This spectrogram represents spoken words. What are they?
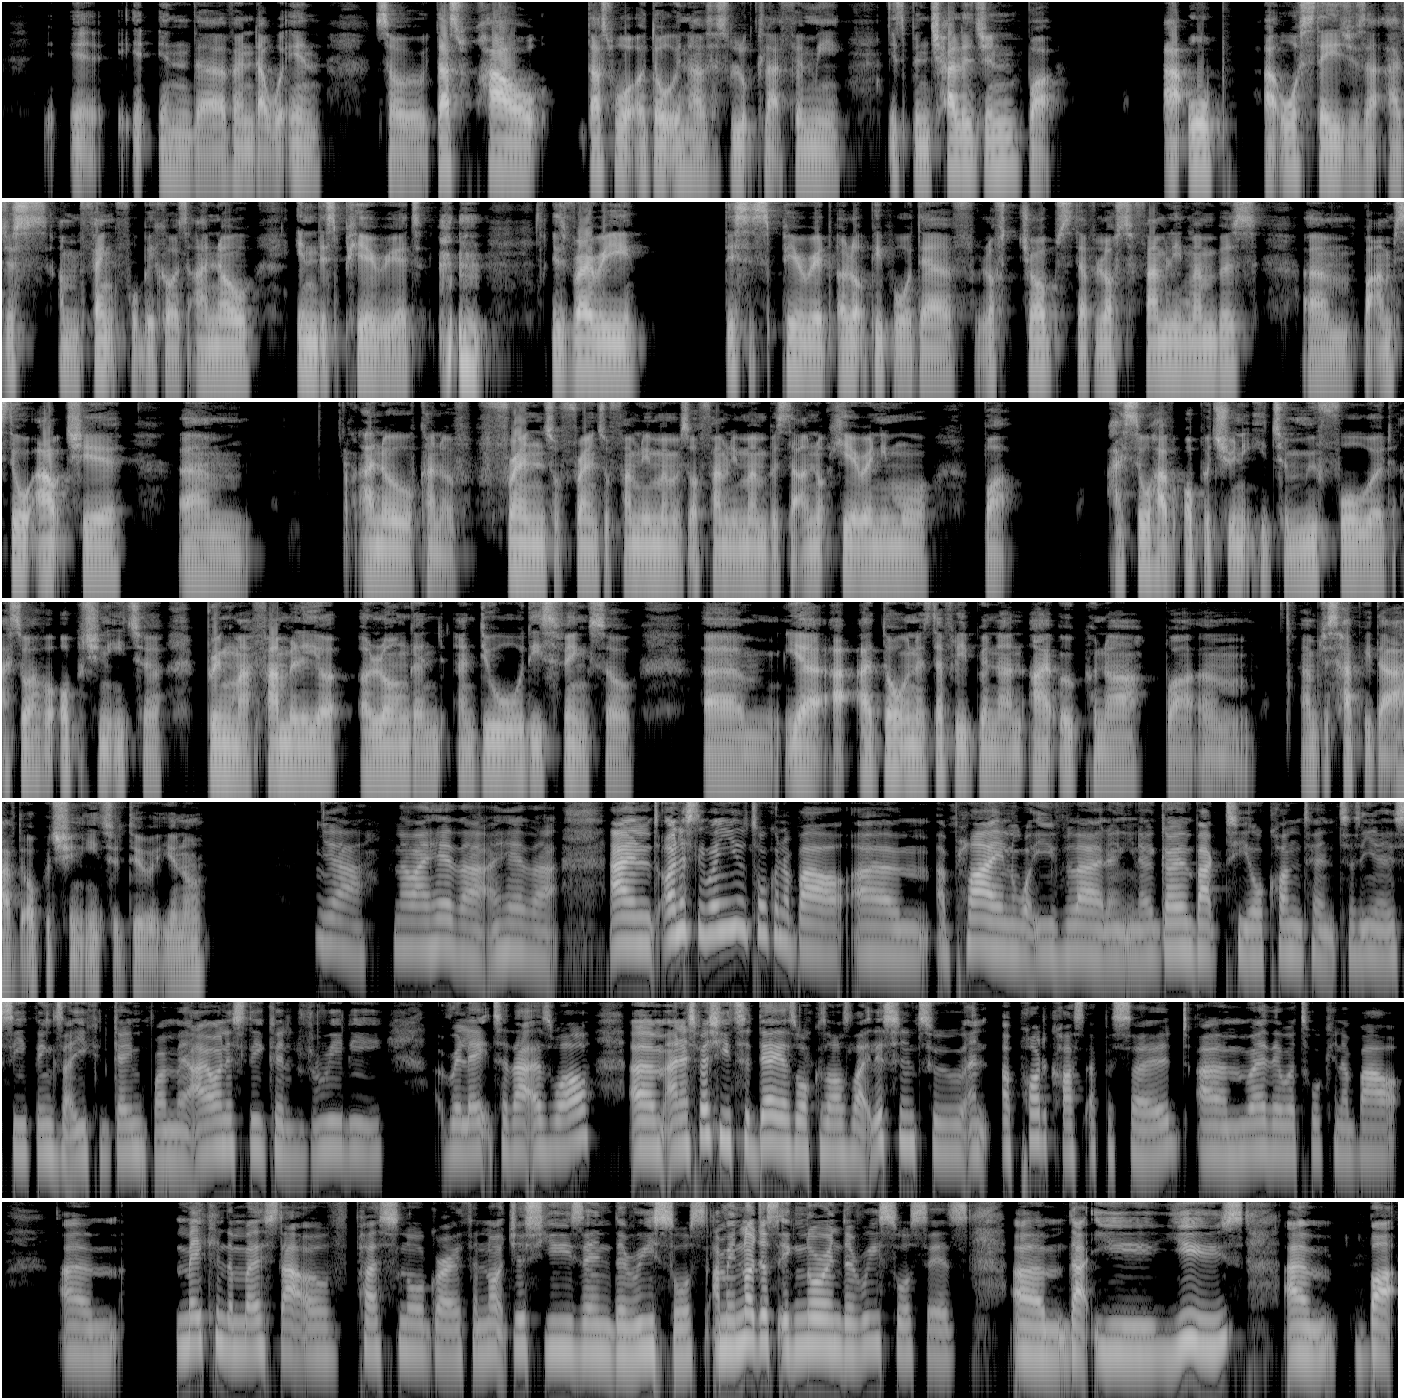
in the event that we're in. So that's how that's what adulting has looked like for me. It's been challenging, but at all at all stages, I, I just I'm thankful because I know in this period is very this is period a lot of people they've lost jobs, they've lost family members, um, but I'm still out here. Um, I know kind of friends or friends or family members or family members that are not here anymore, but I still have opportunity to move forward. I still have an opportunity to bring my family a- along and, and do all these things. So um, yeah, I, I Dalton it's definitely been an eye opener, but um, I'm just happy that I have the opportunity to do it. You know. Yeah, no, I hear that. I hear that. And honestly, when you're talking about um, applying what you've learned and you know going back to your content to you know see things that you could gain from it, I honestly could really relate to that as well. Um, and especially today as well, because I was like listening to an, a podcast episode um, where they were talking about um, making the most out of personal growth and not just using the resource i mean not just ignoring the resources um, that you use um, but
